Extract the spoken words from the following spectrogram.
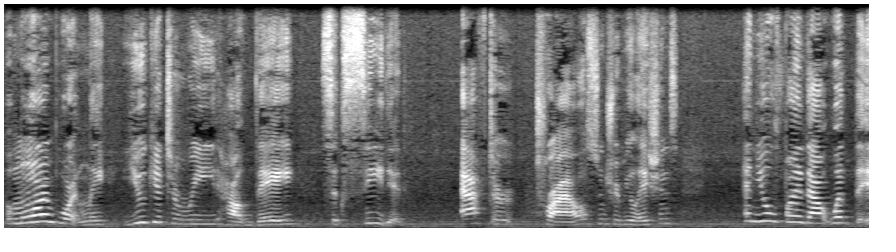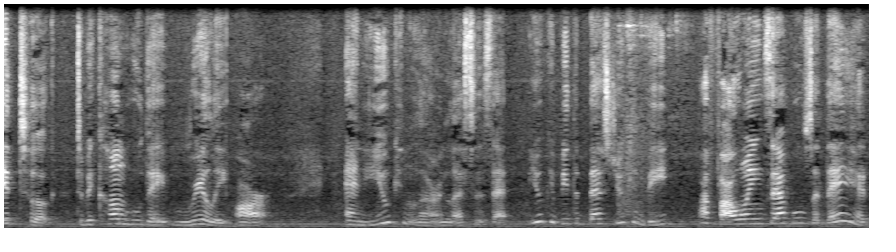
But more importantly, you get to read how they succeeded after trials and tribulations, and you'll find out what it took to become who they really are. And you can learn lessons that you can be the best you can be by following examples that they had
